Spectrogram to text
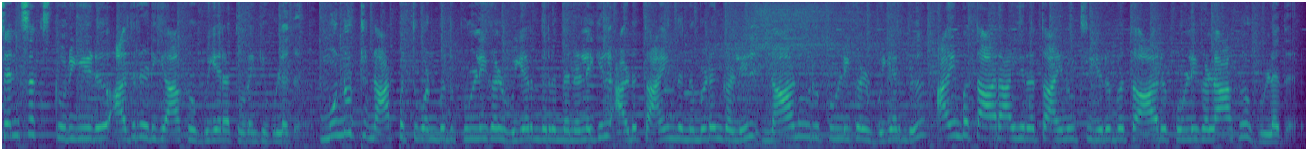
சென்செக்ஸ் குறியீடு அதிரடியாக உயரத் தொடங்கியுள்ளது. முன்னூற்று நாற்பத்தி ஒன்பது புள்ளிகள் உயர்ந்திருந்த நிலையில் அடுத்த ஐந்து நிமிடங்களில் நானூறு புள்ளிகள் உயர்ந்து ஐம்பத்தாறாயிரத்து ஐநூற்று இருபத்தி ஆறு புள்ளிகளாக உள்ளது.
